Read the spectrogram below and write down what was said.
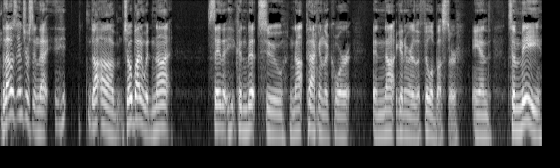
But that was interesting that he, uh, Joe Biden would not say that he could admit to not packing the court and not getting rid of the filibuster. And to me,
